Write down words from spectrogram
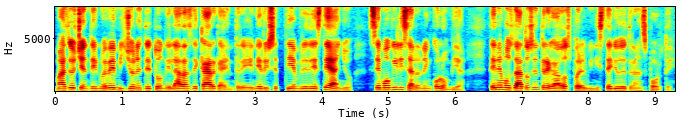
Más de 89 millones de toneladas de carga entre enero y septiembre de este año se movilizaron en Colombia. Tenemos datos entregados por el Ministerio de Transporte.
